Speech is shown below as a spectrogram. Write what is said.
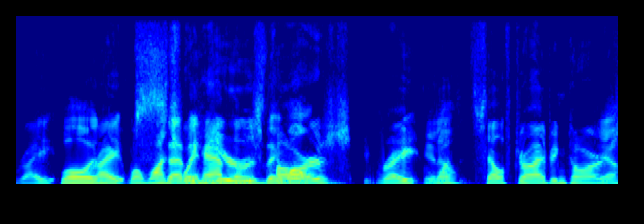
right. Well, right. Well, once we have years, those cars, right? you know? self-driving cars. Yeah.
